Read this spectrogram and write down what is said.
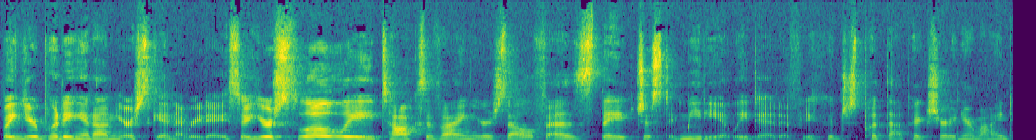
But you're putting it on your skin every day, so you're slowly toxifying yourself as they just immediately did. If you could just put that picture in your mind.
